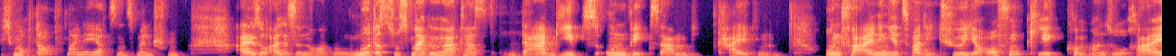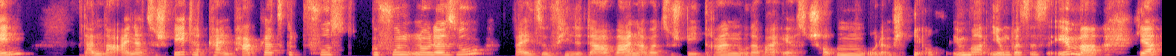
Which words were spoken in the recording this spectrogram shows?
ich mochte auch meine Herzensmenschen. Also alles in Ordnung. Nur, dass du es mal gehört hast, da gibt es Unwegsamkeiten. Und vor allen Dingen, jetzt war die Tür ja offen, klick, kommt man so rein dann war einer zu spät, hat keinen Parkplatz gefunden oder so, weil so viele da waren, aber zu spät dran oder war erst shoppen oder wie auch immer. Irgendwas ist immer. Ja,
